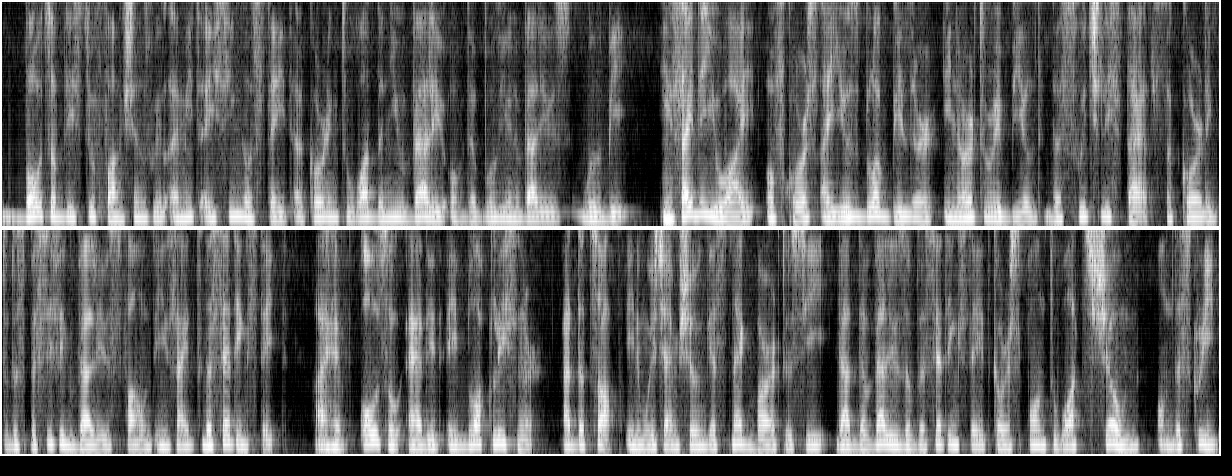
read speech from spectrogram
Both of these two functions will emit a single state according to what the new value of the boolean values will be. Inside the UI, of course, I use Bloc Builder in order to rebuild the switch list tiles according to the specific values found inside the setting state. I have also added a bloc listener at the top, in which I'm showing a snack bar to see that the values of the setting state correspond to what's shown on the screen.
